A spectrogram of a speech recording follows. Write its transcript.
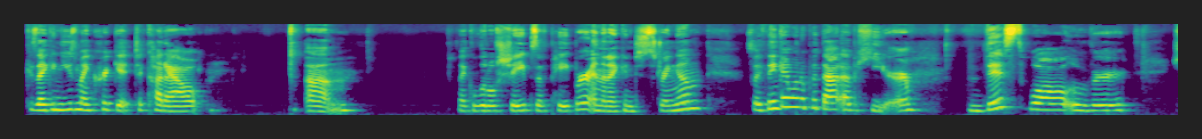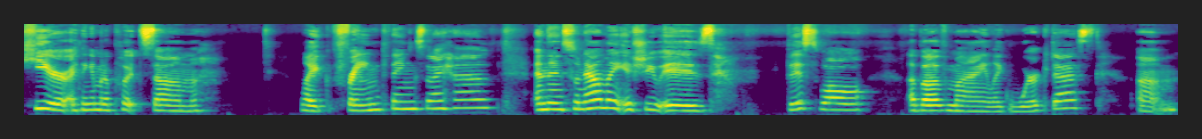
because I can use my Cricut to cut out um like little shapes of paper and then I can string them. So I think I want to put that up here. This wall over here, I think I'm going to put some like framed things that I have. And then, so now my issue is this wall above my like work desk. Um,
